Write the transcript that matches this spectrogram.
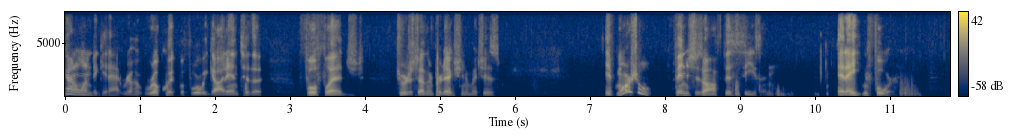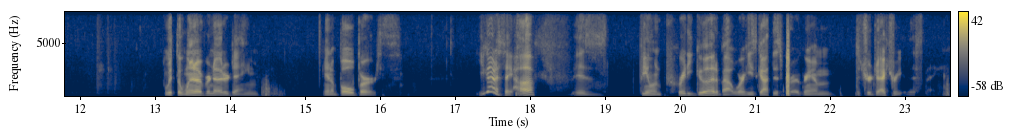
kind of wanted to get at real, real quick before we got into the full fledged Georgia Southern prediction, which is if Marshall finishes off this season at eight and four with the win over Notre Dame in a bowl berth, you got to say Huff is feeling pretty good about where he's got this program, the trajectory of this thing.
